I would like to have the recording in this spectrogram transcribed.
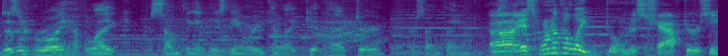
Doesn't Roy have like something in his game where you can like get Hector or something? Just, Uh, like- it's one of the like bonus chapters. He,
